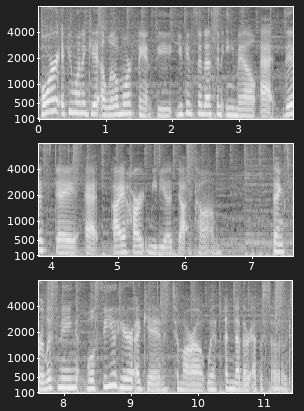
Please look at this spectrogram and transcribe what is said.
Or if you want to get a little more fancy, you can send us an email at thisday at iheartmedia.com. Thanks for listening. We'll see you here again tomorrow with another episode.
